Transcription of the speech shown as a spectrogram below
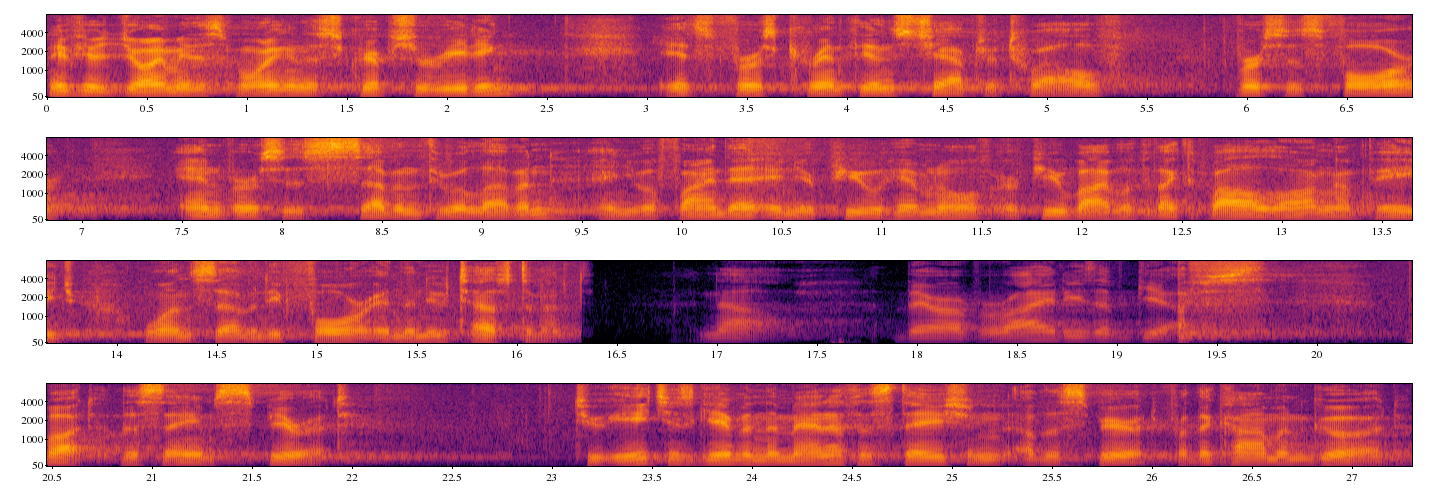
If you'll join me this morning in the scripture reading, it's 1 Corinthians chapter 12, verses 4 and verses 7 through 11. And you will find that in your Pew hymnal or Pew Bible if you'd like to follow along on page 174 in the New Testament. Now, there are varieties of gifts, but the same Spirit. To each is given the manifestation of the Spirit for the common good.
